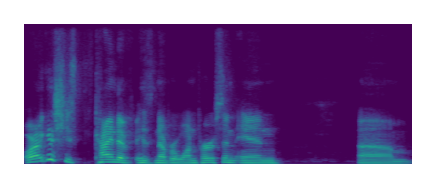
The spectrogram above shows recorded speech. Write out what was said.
or I guess she's kind of his number one person in um,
